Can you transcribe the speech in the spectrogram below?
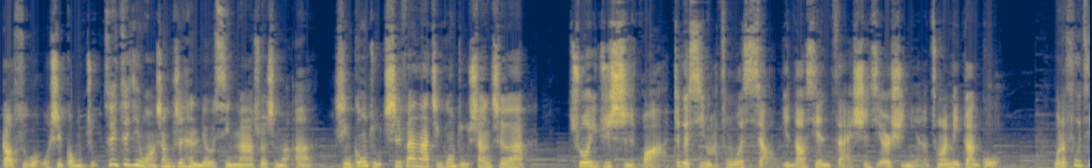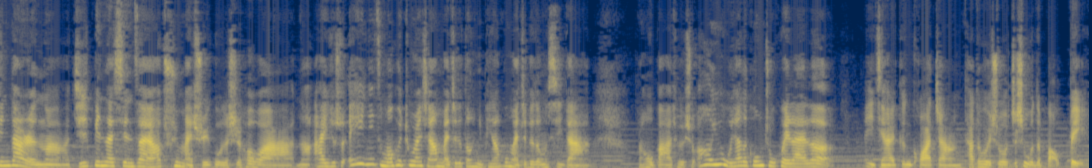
告诉我我是公主。所以最近网上不是很流行吗？说什么啊？请公主吃饭啊，请公主上车啊。说一句实话，这个戏码从我小演到现在十几二十年了，从来没断过。我的父亲大人呐，其实便在现在啊，出去买水果的时候啊，那阿姨就说：“哎，你怎么会突然想要买这个东西？你平常不买这个东西的。”然后我爸爸就会说：“哦，因为我家的公主回来了。”那以前还更夸张，他都会说：“这是我的宝贝。”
